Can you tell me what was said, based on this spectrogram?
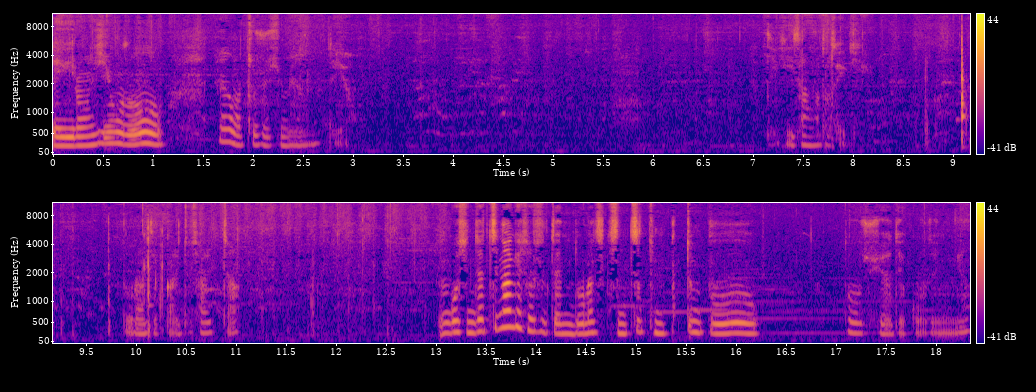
네, 이런 식으로 색을 맞춰주시면 돼요. 되게 이상하다, 색이. 노란 색깔도 살짝. 이거 진짜 진하게 썼을 때는 노란색 진짜 듬뿍듬뿍 넣어주셔야 되거든요.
